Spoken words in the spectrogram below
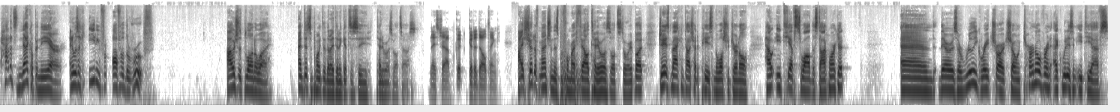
had its neck up in the air and it was like eating from off of the roof. I was just blown away and disappointed that I didn't get to see Teddy Roosevelt's house. Nice job. Good good adulting. I should have mentioned this before my failed Teddy Roosevelt story, but James Mackintosh had a piece in the Wall Street Journal how ETFs swallowed the stock market. And there is a really great chart showing turnover in equities and ETFs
